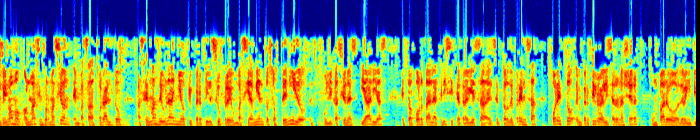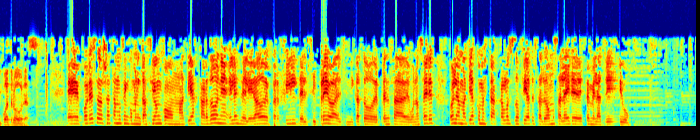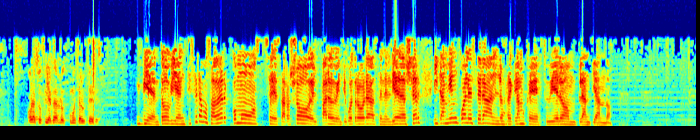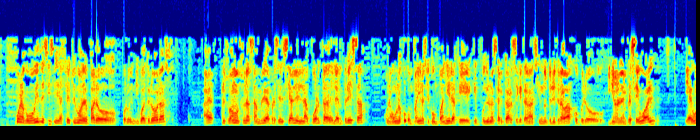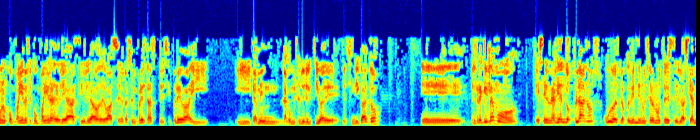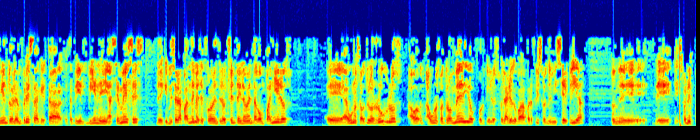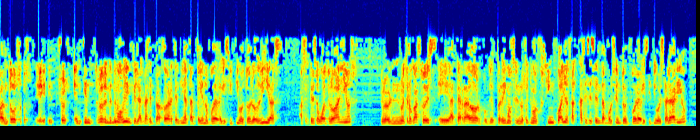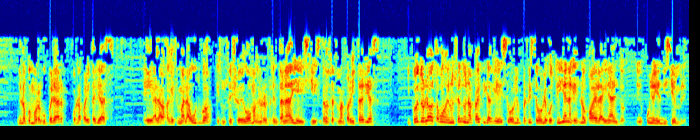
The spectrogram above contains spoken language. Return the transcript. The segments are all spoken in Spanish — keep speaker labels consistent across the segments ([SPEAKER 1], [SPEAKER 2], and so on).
[SPEAKER 1] Continuamos con más información en Pasadas por Alto. Hace más de un año que Perfil sufre un vaciamiento sostenido en sus publicaciones y áreas. Esto aporta a la crisis que atraviesa el sector de prensa. Por esto, en Perfil realizaron ayer un paro de 24 horas.
[SPEAKER 2] Eh, por eso ya estamos en comunicación con Matías Cardone, él es delegado de perfil del CIPREVA, del Sindicato de Prensa de Buenos Aires. Hola Matías, ¿cómo estás? Carlos y Sofía, te saludamos al aire de FM La Tribu.
[SPEAKER 3] Hola Sofía, Carlos, ¿cómo están ustedes?
[SPEAKER 2] Bien, todo bien. Quisiéramos saber cómo se desarrolló el paro de 24 horas en el día de ayer y también cuáles eran los reclamos que estuvieron planteando.
[SPEAKER 3] Bueno, como bien decís, ayer estuvimos de paro por 24 horas. Ayer sumamos una asamblea presencial en la puerta de la empresa con algunos compañeros y compañeras que, pudieron acercarse, que están haciendo teletrabajo, pero vinieron a la empresa igual y algunos compañeros y compañeras delegadas y delegados de base de otras empresas, del CIPREVA y, y también la comisión directiva del sindicato. Eh, el reclamo es en realidad en dos planos. Uno es lo que bien denunciaron ustedes del vaciamiento de la empresa, que está, que está viene hace meses. Desde que empezó la pandemia se fueron entre 80 y 90 compañeros, eh, algunos a otros rubros, a, a, unos a otros medios, porque los salarios que paga Perfil son de miseria son de, son espantosos. Eh, yo entiendo, nosotros entendemos bien que la clase trabajadora argentina está pidiendo poder adquisitivo todos los días, hace tres o cuatro años, pero en nuestro caso es eh, aterrador porque perdimos en los últimos cinco años casi 60% del poder adquisitivo del salario y no lo podemos recuperar por las paritarias eh, a la baja que firma la UTBA, que es un sello de goma que no representa a nadie y sigue intentándose firmar paritarias. Y por otro lado estamos denunciando una práctica que se volvió un perfil, se volvió cotidiana, que es no pagar el aguinaldo en junio y en diciembre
